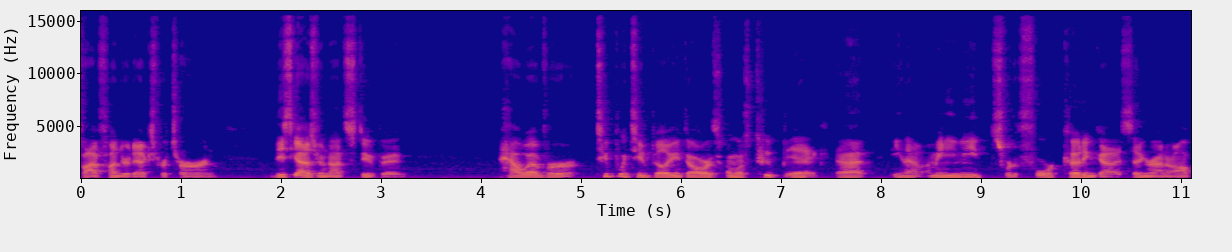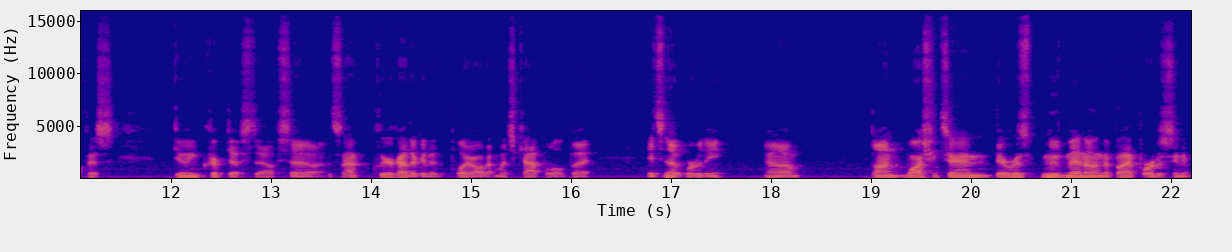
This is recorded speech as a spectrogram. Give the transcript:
500x return. These guys are not stupid. However, 2.2 billion dollars almost too big. Uh, you know, I mean, you need sort of four coding guys sitting around an office doing crypto stuff. So it's not clear how they're going to deploy all that much capital, but it's noteworthy. Um, on Washington, there was movement on the bipartisan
